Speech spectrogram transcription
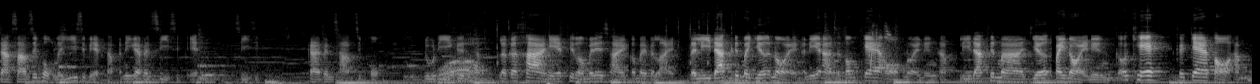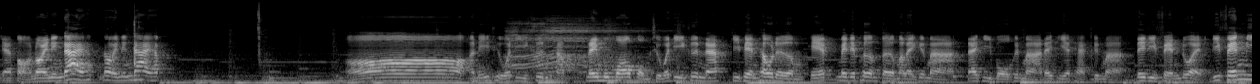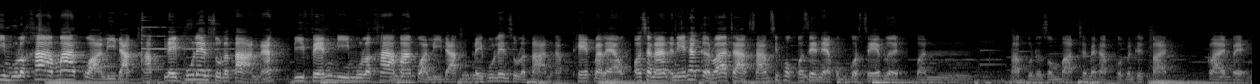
จาก 36เหลือ21 ครับ อันนี้กลายเป็น 41 40 กลายเป็น 36 ดูดีขึ้นครับ แล้วก็ค่าเฮดที่เราไม่ได้ใช้ก็ไม่เป็นไร แต่รีดักขึ้นมาเยอะหน่อย อันนี้อาจจะต้องแก้ออกหน่อยนึงครับ รีดักขึ้นมาเยอะไปหน่อยนึงก็โอเค ก็แก้ต่อครับ แก้ต่อหน่อยนึงได้ครับ หน่อยนึงได้ครับ อ๋อ อันนี้ถือว่าดีขึ้นครับ ในมุมมองผมถือว่าดีขึ้นนะพีเพนเท่าเดิมเฮดไม่ได้เพิ่มเติมอะไรขึ้นมา ได้พีโบขึ้นมา ได้พีแท็กขึ้นมา ได้ดีเฟนต์ด้วย ดีเฟนต์มีมูลค่ามากกว่ารีดักครับ ในผู้เล่นสุลต่านนะ ดีเฟนต์มีมูลค่ามากกว่ารีดักในผู้เล่นสุลต่านครับ เทสมาแล้ว เพราะฉะนั้นอันนี้ถ้าเกิดว่าจาก 36%เนี่ยผมกดเซฟเลยมันปรับคุณสมบัติใช่ไหมครับ กดบันทึกไป กลายเป็น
